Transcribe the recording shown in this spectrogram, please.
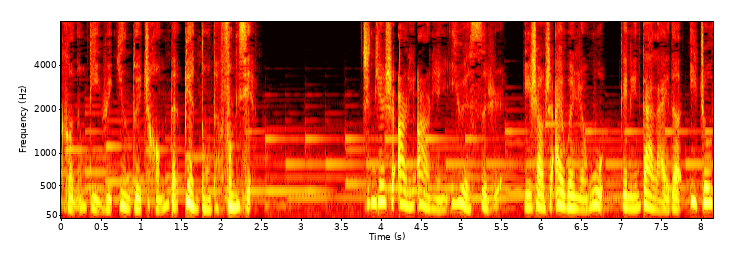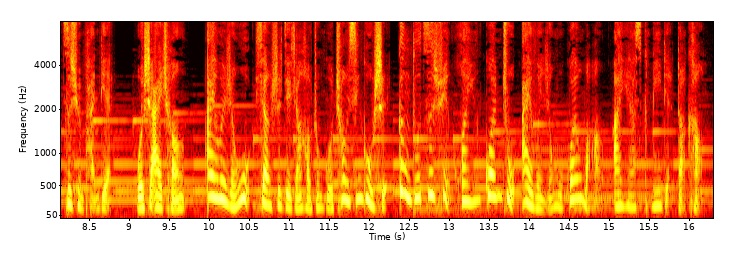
可能抵御应对成本变动的风险。今天是二零二二年一月四日。以上是爱问人物给您带来的一周资讯盘点。我是爱成，爱问人物向世界讲好中国创新故事。更多资讯，欢迎关注爱问人物官网 iaskmedia.com。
